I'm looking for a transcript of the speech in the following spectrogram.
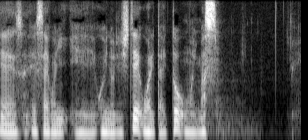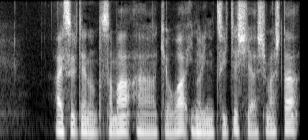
えー、最後に、えー、お祈りして終わりたいと思います。愛する天のお父様あ、今日は祈りについてシェアしました。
